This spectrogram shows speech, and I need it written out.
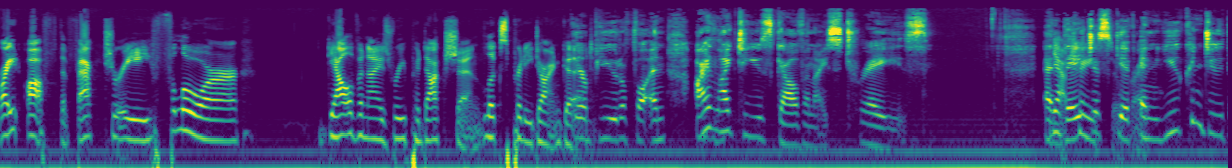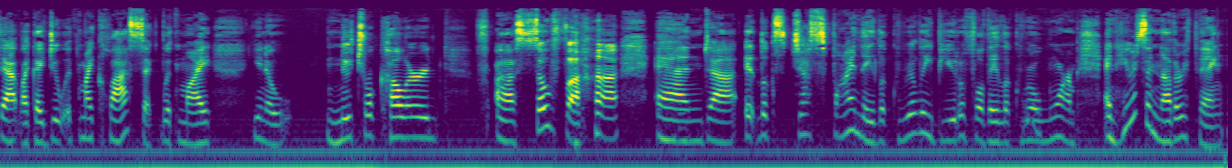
right off the factory floor galvanized reproduction looks pretty darn good. They're beautiful, and I like to use galvanized trays and yeah, they just give and you can do that like i do with my classic with my you know neutral colored uh, sofa and uh, it looks just fine. They look really beautiful. They look real warm. And here's another thing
